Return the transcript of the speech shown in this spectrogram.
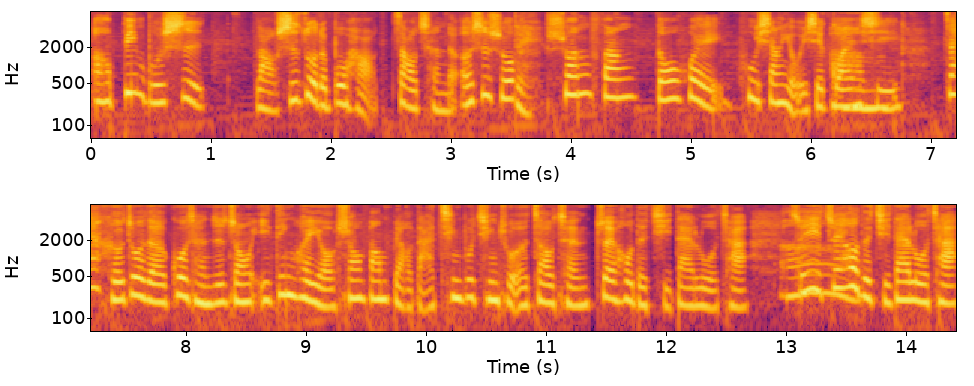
哦，并不是。老师做的不好造成的，而是说双方都会互相有一些关系，嗯，在合作的过程之中，一定会有双方表达清不清楚而造成最后的期待落差，所以最后的期待落差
